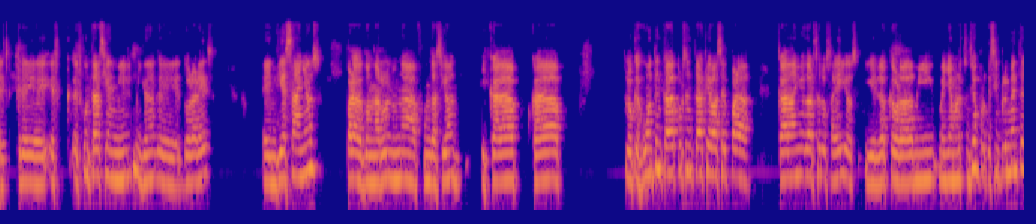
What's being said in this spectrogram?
es, juntar 100 mil millones de dólares en 10 años para donarlo en una fundación y cada, cada, lo que junten, cada porcentaje va a ser para cada año dárselos a ellos. Y es lo que verdad a mí me llama la atención porque simplemente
